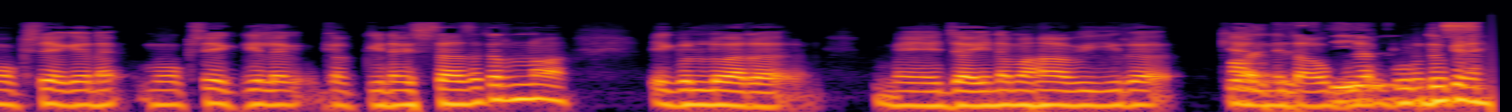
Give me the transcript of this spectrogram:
මොක්ෂය ගැන මොක්ෂය කියලා එකක් වෙන විශ්වාස කරනවා. ඒගොල්ලෝ අර මේ ජෛන මහාවීර කියන්නේ තව බුදු කෙනෙක්.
